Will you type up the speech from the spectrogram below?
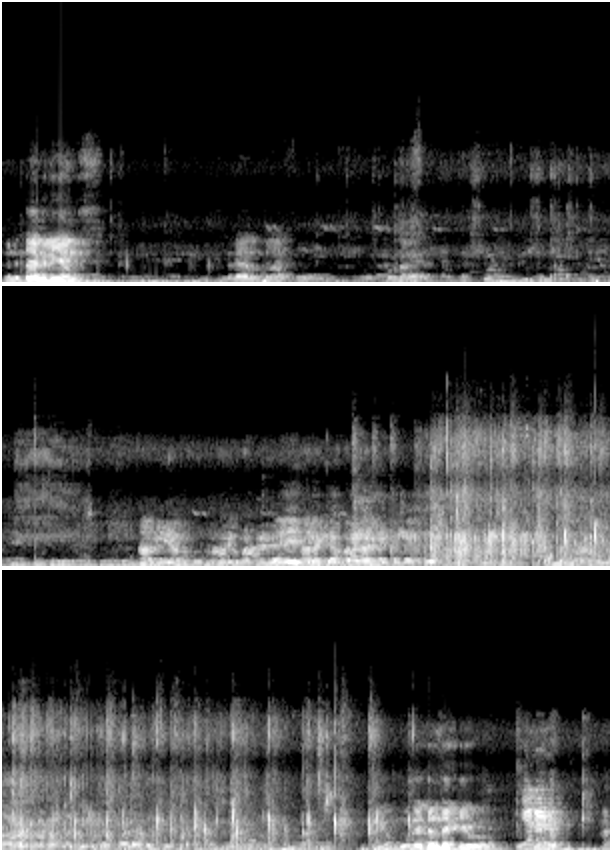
Sunita Williams ಸರಿಯಾದ ಉತ್ತರ ಪೂರ್ಣ ಮುಕ್ತಾ ವಿಲಿಯಂ ನೂರ ಇಪ್ಪತ್ತೆರಡು ಬರ್ತಾರೆ. ಈಗ ಮೂರನೇ ದಂಡಕ್ಕೆ ಎರಡು. ಹ?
